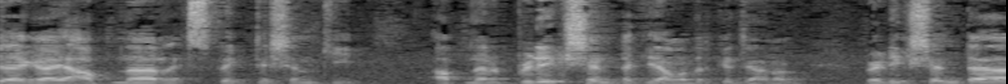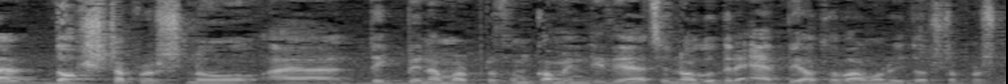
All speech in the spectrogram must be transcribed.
জায়গায় আপনার এক্সপেকটেশন কি? আপনার প্রেডিকশনটা কি আমাদেরকে জানান। প্রেডিকশনটা দশটা প্রশ্ন দেখবেন আমার প্রথম কমেন্টে দেওয়া আছে, নগদের অ্যাপে অথবা আমার ওই দশটা প্রশ্ন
